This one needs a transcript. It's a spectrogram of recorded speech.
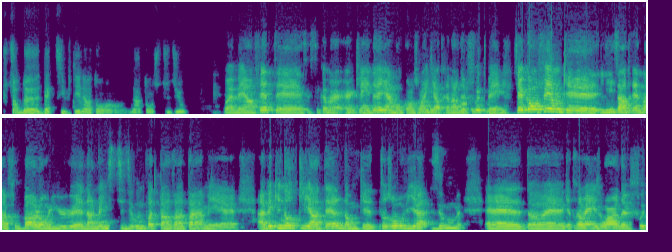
toutes sortes d'activités dans ton, dans ton studio? Oui, mais en fait, euh, c'est comme un, clin d'œil à mon conjoint qui est entraîneur de foot. Mais je confirme que les entraînements football ont lieu euh, dans le même studio une fois de temps en temps, mais euh, avec une autre clientèle, donc toujours via Zoom. tu as 80 joueurs de foot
